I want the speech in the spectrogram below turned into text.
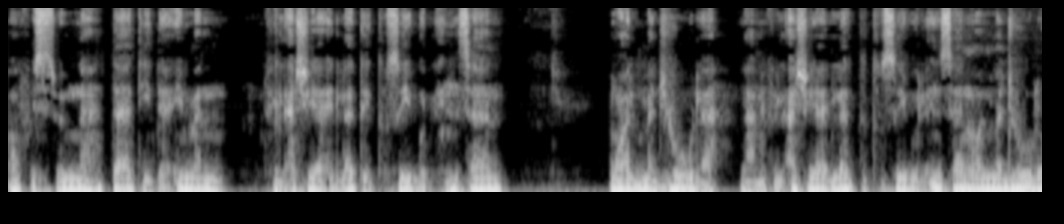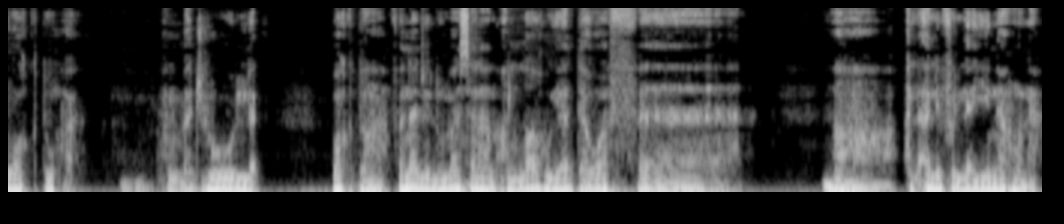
أو في السنة تأتي دائما في الأشياء التي تصيب الإنسان والمجهولة. يعني في الأشياء التي تصيب الإنسان والمجهول وقتها. المجهول وقتها. فنجد مثلا الله يتوفى. آه الألف اللينة هنا.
